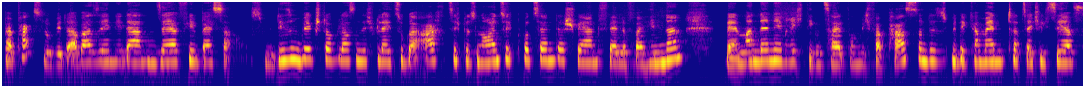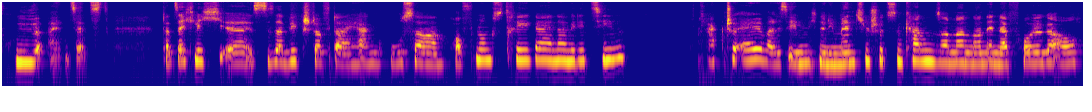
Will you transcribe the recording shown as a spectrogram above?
Bei Paxlovid aber sehen die Daten sehr viel besser aus. Mit diesem Wirkstoff lassen sich vielleicht sogar 80 bis 90 Prozent der schweren Fälle verhindern, wenn man denn den richtigen Zeitpunkt nicht verpasst und dieses Medikament tatsächlich sehr früh einsetzt. Tatsächlich äh, ist dieser Wirkstoff daher ein großer Hoffnungsträger in der Medizin aktuell, weil es eben nicht nur die Menschen schützen kann, sondern dann in der Folge auch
